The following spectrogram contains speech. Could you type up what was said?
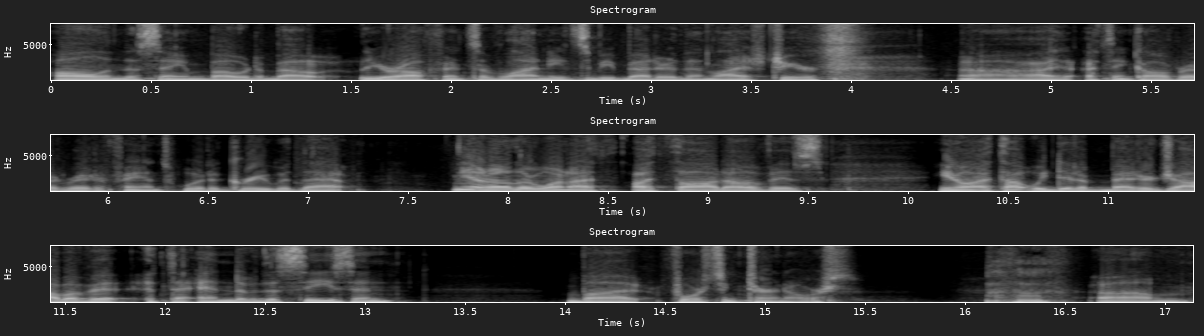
all in the same boat about your offensive line needs to be better than last year. Uh, I, I think all Red Raider fans would agree with that. You know, another one I, I thought of is, you know, I thought we did a better job of it at the end of the season, but forcing turnovers. Um,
